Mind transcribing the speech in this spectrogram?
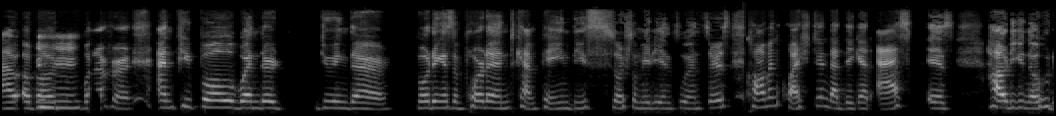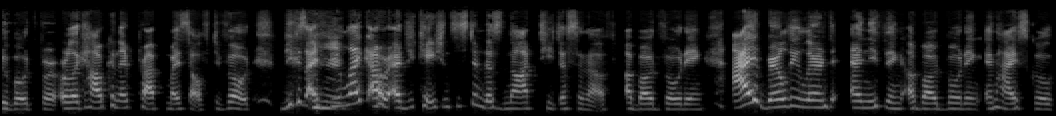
About mm-hmm. whatever. And people when they're doing their voting is important campaign these social media influencers common question that they get asked is how do you know who to vote for or like how can i prep myself to vote because i mm-hmm. feel like our education system does not teach us enough about voting i barely learned anything about voting in high school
